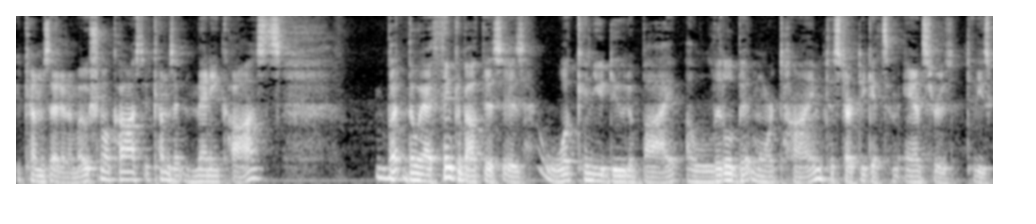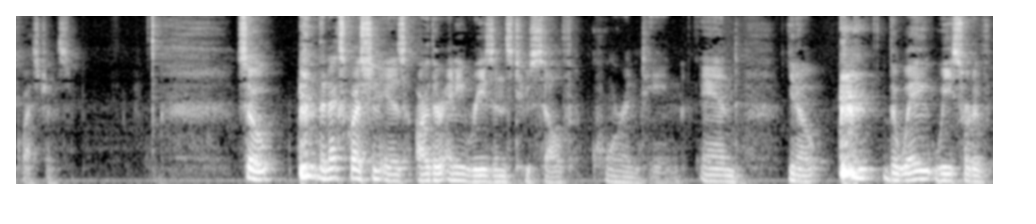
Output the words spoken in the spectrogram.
It comes at an emotional cost. It comes at many costs. But the way I think about this is what can you do to buy a little bit more time to start to get some answers to these questions? So the next question is Are there any reasons to self quarantine? And, you know, the way we sort of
